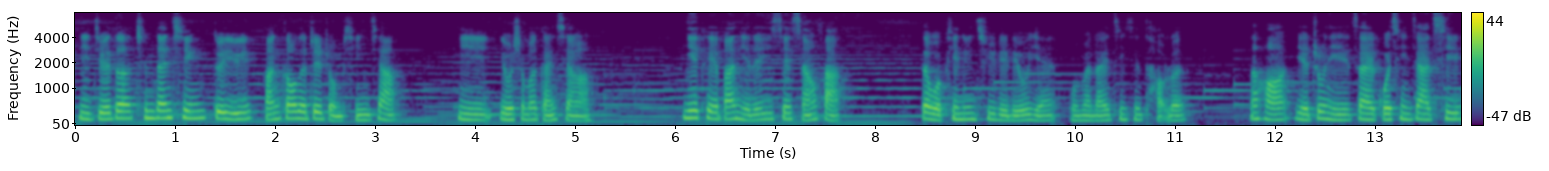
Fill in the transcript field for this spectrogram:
你觉得陈丹青对于梵高的这种评价，你有什么感想啊？你也可以把你的一些想法，在我评论区里留言，我们来进行讨论。那好，也祝你在国庆假期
